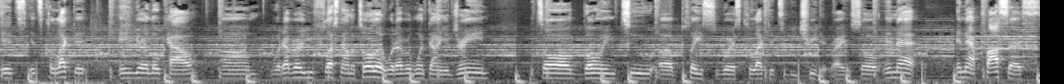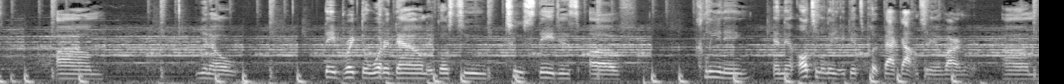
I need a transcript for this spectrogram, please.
it's it's collected in your locale. Um, whatever you flush down the toilet, whatever went down your drain, it's all going to a place where it's collected to be treated, right? So in that in that process, um, you know, they break the water down. It goes to two stages of cleaning, and then ultimately it gets put back out into the environment. Um,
